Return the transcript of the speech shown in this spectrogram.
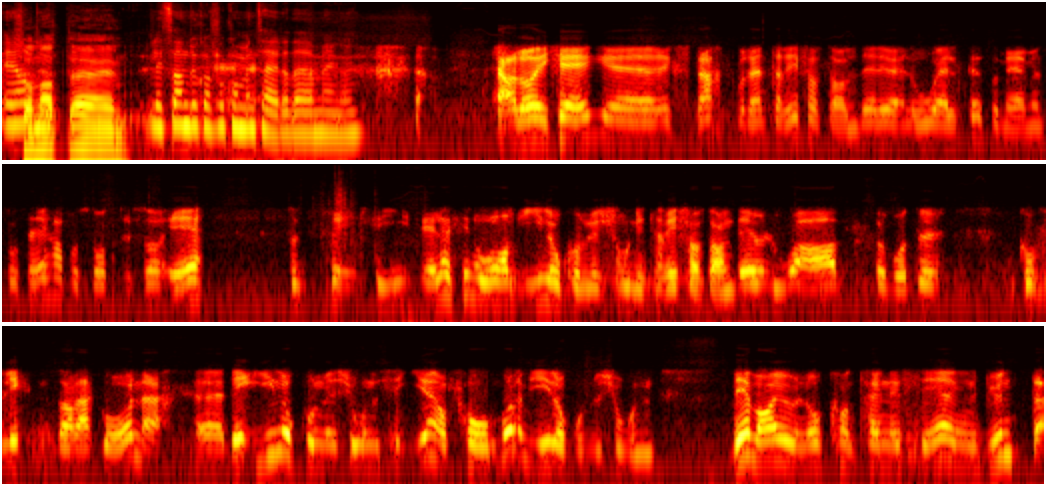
Ja, Sånn at eh, Litt sånn, Du kan få kommentere det med en gang. Ja, Nå er ikke jeg eh, ekspert på den tariffavtalen, det er det jo en OLT som er. Men sånn som jeg har forstått det, så er så, så, si, Jeg legger ikke noe om ILO-konvensjonen i tariffavtalen. Det er jo noe av på en måte konflikten som har vært gående. Eh, Det ILO-konvensjonen sier, og formålet med ILO-konvensjonen, det var jo når containeriseringen begynte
